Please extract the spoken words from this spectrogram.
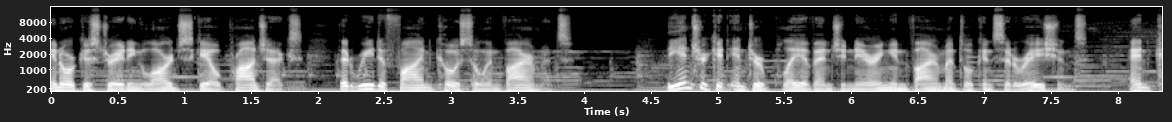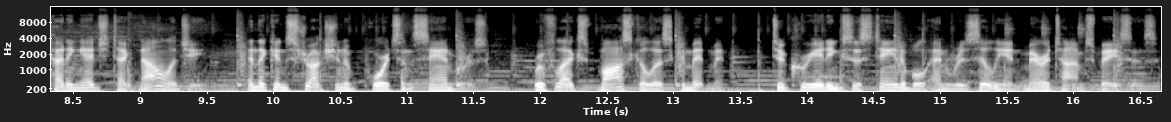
in orchestrating large-scale projects that redefine coastal environments. The intricate interplay of engineering environmental considerations and cutting-edge technology in the construction of ports and sandbars reflects Boskalis' commitment to creating sustainable and resilient maritime spaces.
